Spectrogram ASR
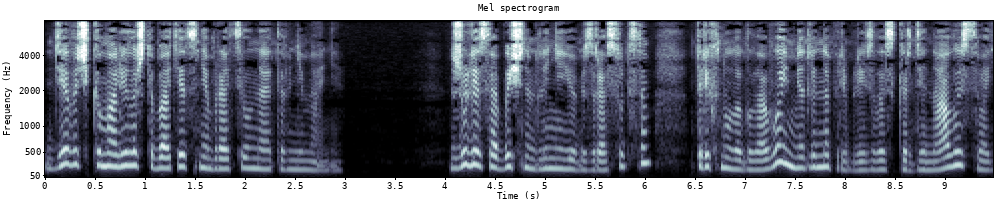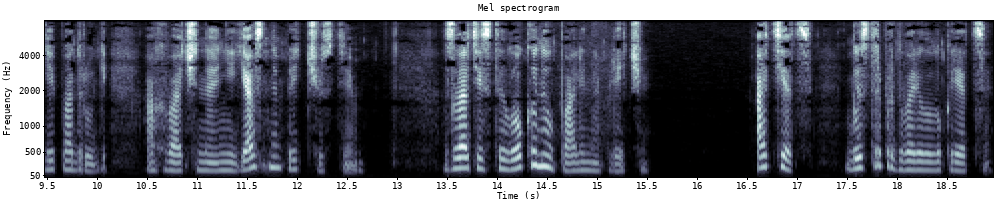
Девочка молила, чтобы отец не обратил на это внимания. Джулия с обычным для нее безрассудством тряхнула головой и медленно приблизилась к кардиналу и своей подруге, охваченная неясным предчувствием. Золотистые локоны упали на плечи. «Отец», — быстро проговорила Лукреция,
